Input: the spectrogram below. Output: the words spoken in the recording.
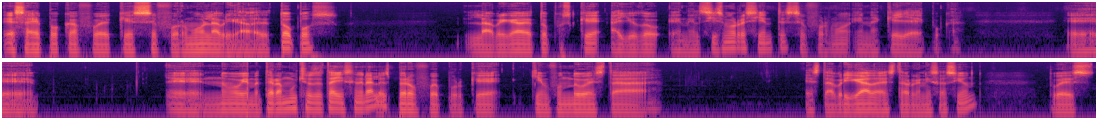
esa época fue que se formó la Brigada de Topos. La Brigada de Topos que ayudó en el sismo reciente se formó en aquella época. Eh, eh, no me voy a meter a muchos detalles generales, pero fue porque quien fundó esta, esta brigada, esta organización, pues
